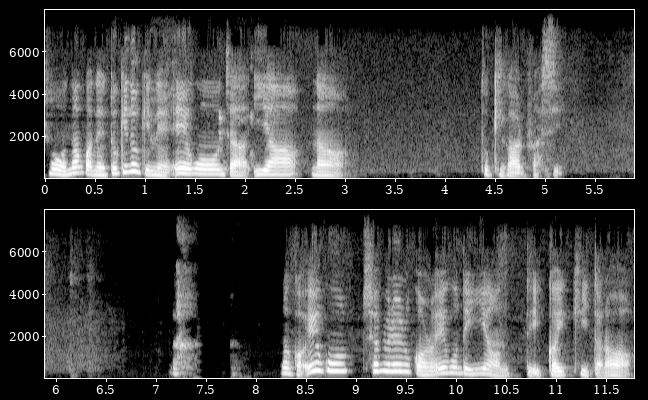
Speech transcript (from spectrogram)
そう、なんかね、時々ね、英語じゃ嫌な時があるらしい。なんか、英語喋れるから英語でいいやんって一回聞いたら、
